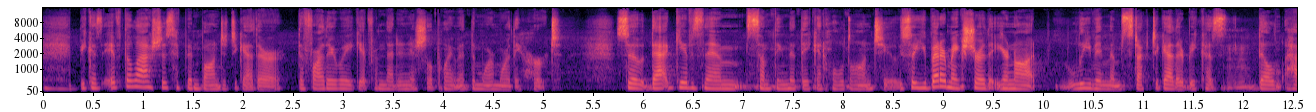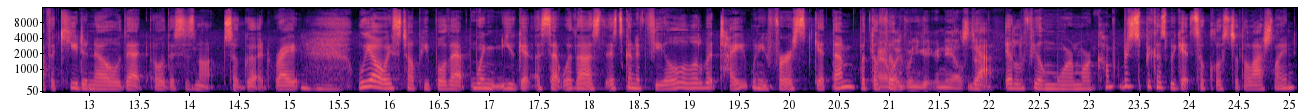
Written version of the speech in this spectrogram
Mm-hmm. Because if the lashes have been bonded together, the farther away you get from that initial appointment, the more and more they hurt. So that gives them something that they can hold on to. So you better make sure that you're not leaving them stuck together because mm-hmm. they'll have a key to know that, oh, this is not so good, right? Mm-hmm. We always tell people that when you get a set with us, it's going to feel a little bit tight when you first get them, but they'll Kind of feel like when you get your nails done. yeah, it'll feel more and more comfortable just because we get so close to the lash line.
